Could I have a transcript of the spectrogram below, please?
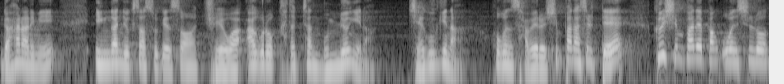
그러니까 하나님이 인간 역사 속에서 죄와 악으로 가득 찬 문명이나 제국이나 혹은 사회를 심판하실 때 그 심판의 방법은 실로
